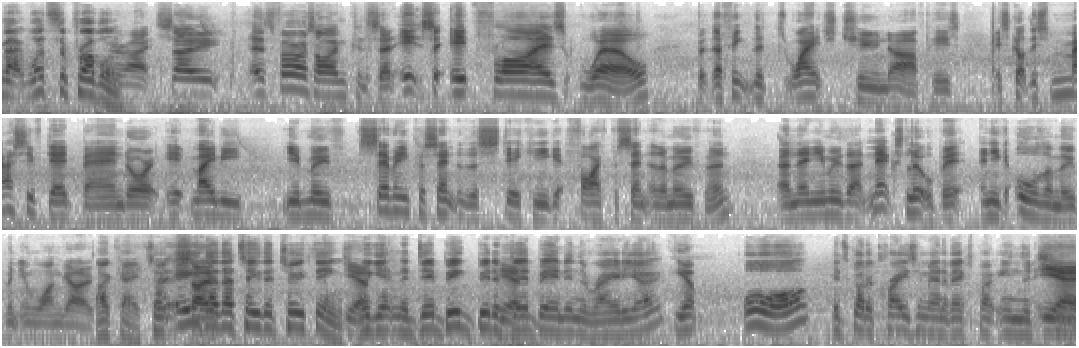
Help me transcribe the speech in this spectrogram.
back. What's the problem? Right. So as far as I'm concerned, it's it flies well, but I think the way it's tuned up is it's got this massive dead band, or it maybe you move 70% of the stick and you get 5% of the movement, and then you move that next little bit and you get all the movement in one go. Okay, so So- either that's either two things. Yeah. We're getting a dead, big bit of Yeah. deadband in the radio, Yep. Or it's got a crazy amount of expo in the tune Yeah.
